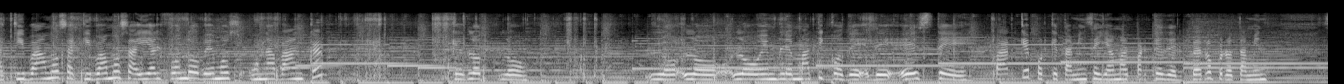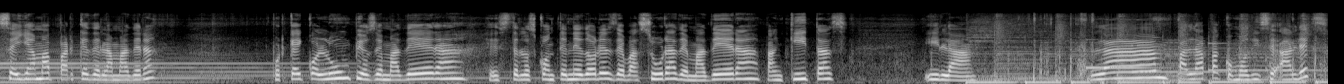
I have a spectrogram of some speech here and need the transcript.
Aquí vamos aquí vamos ahí al fondo vemos una banca que es lo lo, emblemático de, de, este parque porque también se llama el parque del perro pero también se llama parque de la madera porque hay columpios de madera este los contenedores de basura de madera banquitas y la la palapa como dice Alex.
